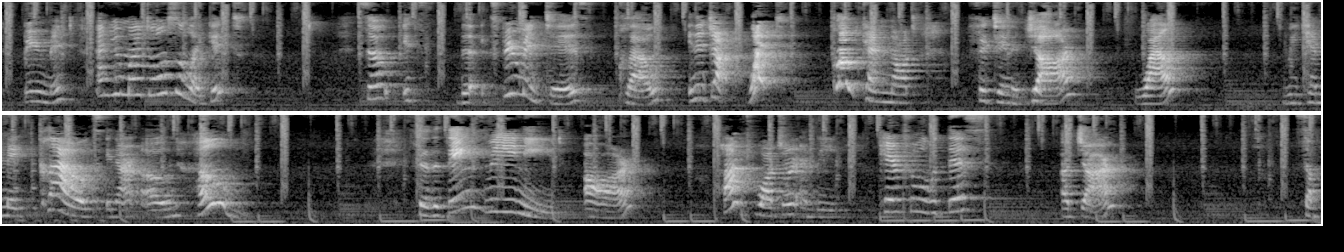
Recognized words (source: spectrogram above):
experiment and you might also like it. So it's the experiment is cloud in a jar. What? Cloud cannot fit in a jar. Well, we can make clouds in our own home. So the things we need are hot water and be careful with this, a jar, some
